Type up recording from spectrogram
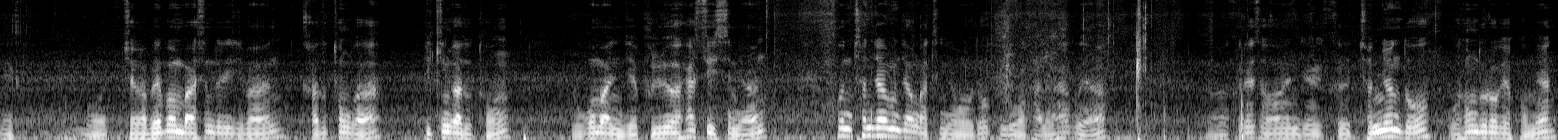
네, 뭐 제가 매번 말씀드리지만 가두통과 비킹 가두통 요거만 이제 분류할 수 있으면 훈 천자문전 같은 경우도 분류가 가능하고요. 어, 그래서 이제 그 전년도 오송도록에 보면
